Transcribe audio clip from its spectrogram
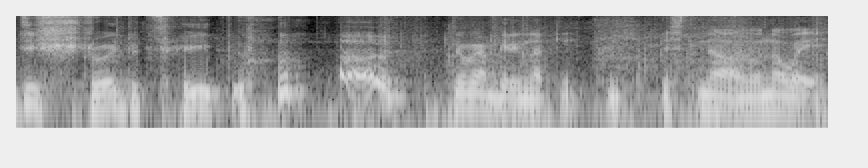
Destroyed the table. no way I'm getting lucky. Just, no, no way.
